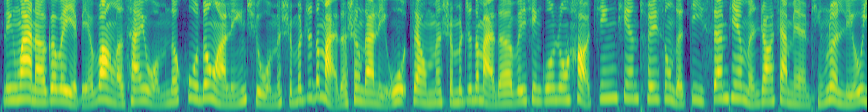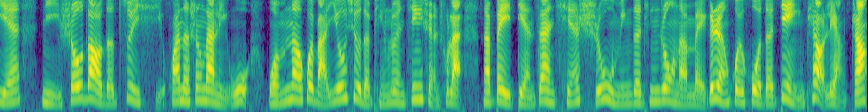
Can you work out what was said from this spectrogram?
另外呢，各位也别忘了参与我们的互动啊，领取我们什么值得买的圣诞礼物。在我们什么值得买的微信公众号今天推送的第三篇文章下面评论留言，你收到的最喜欢的圣诞礼物，我们呢会把优秀的评论精选出来。那被点赞前十五名的听众呢，每个人会获得电影票两张。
